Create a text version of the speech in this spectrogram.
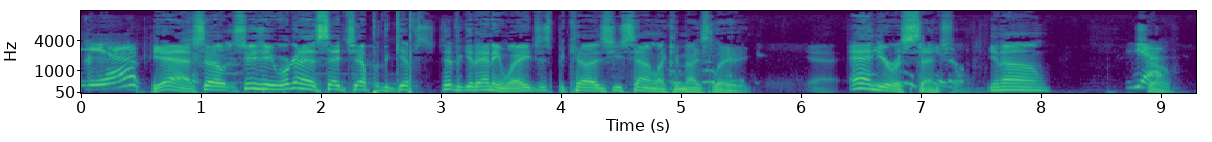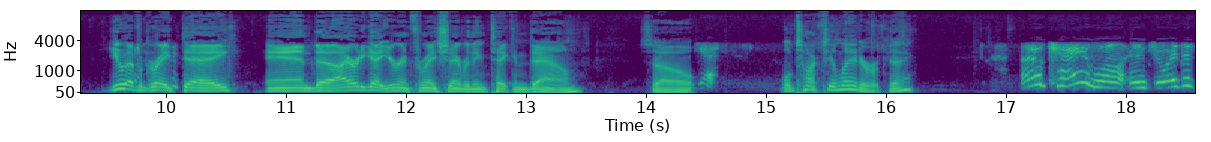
Yep. Yeah. So, Susie, we're going to set you up with a gift certificate anyway, just because you sound like a nice lady. Yeah. And you're essential, you know? Yeah. So, you have a great day. And uh, I already got your information, everything taken down. So, Yes. we'll talk to you later, okay? Okay. Well, enjoy this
